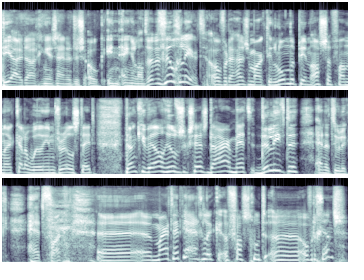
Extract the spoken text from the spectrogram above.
die uitdagingen zijn er dus ook in Engeland. We hebben veel geleerd over de huizenmarkt in Londen. Pim Assen van Keller Williams Real Estate. Dankjewel, heel veel succes daar met de liefde en natuurlijk het vak. Uh, Maart, heb je eigenlijk vastgoed uh, over de grens?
